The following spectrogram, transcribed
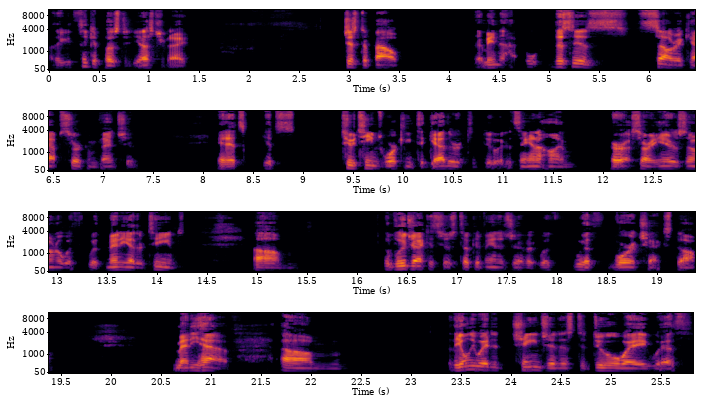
I think it posted yesterday, just about. I mean, this is salary cap circumvention, and it's it's two teams working together to do it. It's Anaheim, or sorry, Arizona with with many other teams. Um, the Blue Jackets just took advantage of it with with Voracek's dump. Many have. Um, the only way to change it is to do away with,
